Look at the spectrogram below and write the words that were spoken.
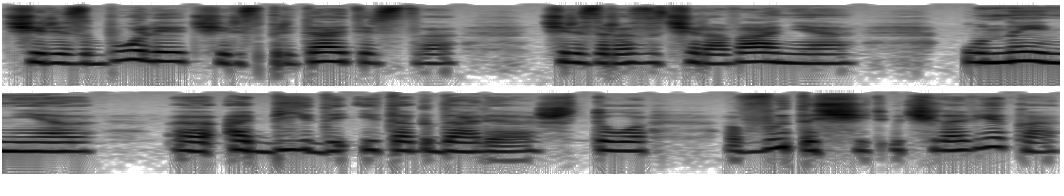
Через боли, через предательство, через разочарование, уныние, э, обиды и так далее, что вытащить у человека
